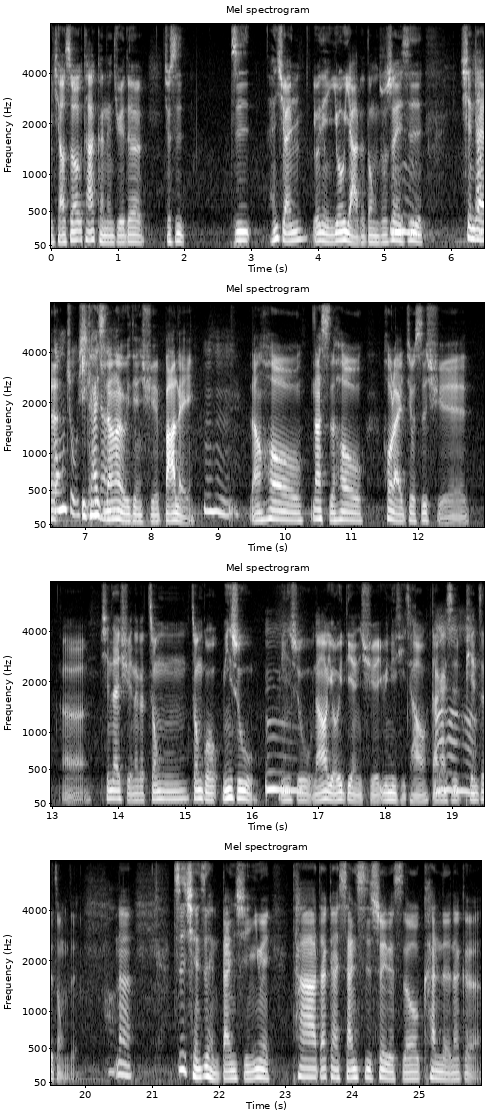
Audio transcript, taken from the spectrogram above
嗯，小时候她可能觉得就是只很喜欢有点优雅的动作，所以是。现在一开始让她有一点学芭蕾，嗯哼，然后那时候后来就是学呃，现在学那个中中国民俗舞，嗯、民俗舞，然后有一点学韵律体操，大概是偏这种的。哦、那之前是很担心，因为他大概三四岁的时候看的那个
